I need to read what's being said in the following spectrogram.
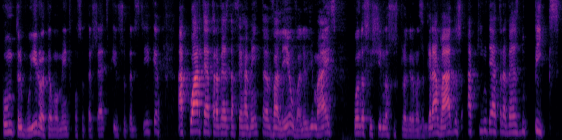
contribuíram até o momento com o Super Chat e o Super Sticker. A quarta é através da ferramenta Valeu, valeu demais quando assistir nossos programas gravados. A quinta é através do Pix.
